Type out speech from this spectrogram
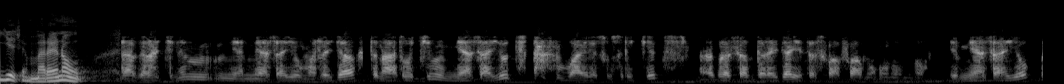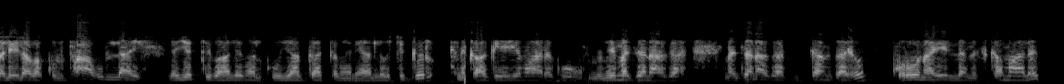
እየጨመረ ነው። ሀገራችንም የሚያሳየው መረጃ ጥናቶችም የሚያሳዩት ቫይረሱ ስርጭት ህብረተሰብ ደረጃ እየተስፋፋ የሚያሳየው። በሌላ በኩል አሁን ላይ ለየት ባለ መልኩ እያጋጠመን ያለው ችግር ጥንቃቄ የማድረጉ የመዘናጋት መዘናጋት ብቻም ሳይሆን ኮሮና የለም እስከ ማለት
